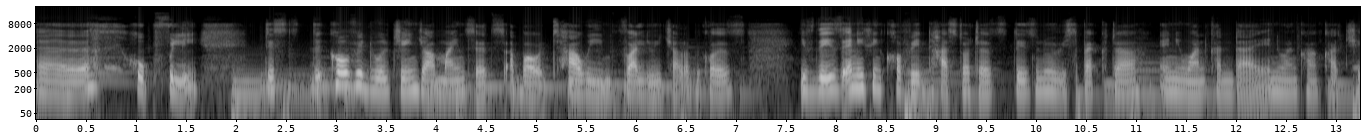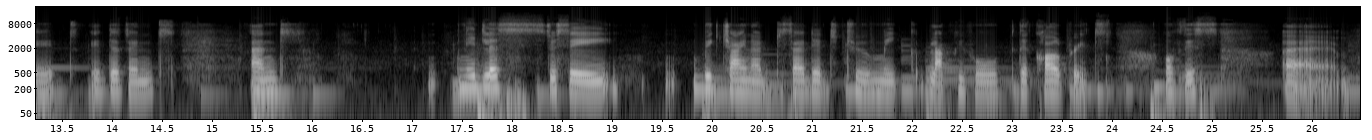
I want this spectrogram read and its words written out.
Uh, hopefully, this the COVID will change our mindsets about how we value each other because if there's anything COVID has taught us, there's no respecter. Anyone can die, anyone can catch it. It doesn't, and needless to say, Big China decided to make black people the culprits of this um,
